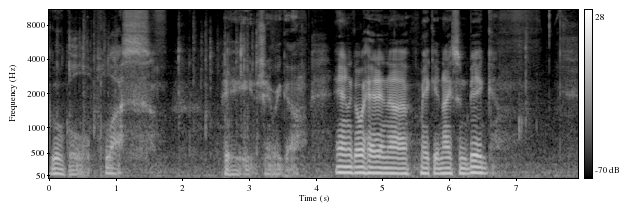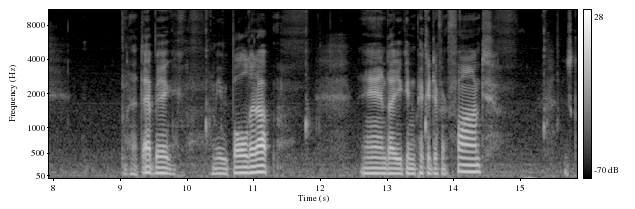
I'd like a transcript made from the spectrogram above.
Google Plus page. Here we go. And go ahead and uh, make it nice and big not that big maybe bold it up. And uh, you can pick a different font. Just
